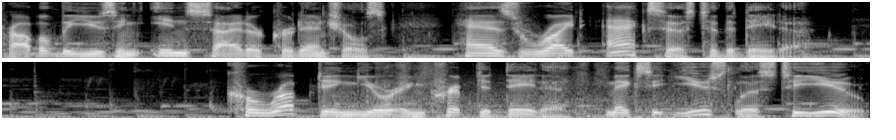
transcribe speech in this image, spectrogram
probably using insider credentials, has write access to the data? Corrupting your encrypted data makes it useless to you.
